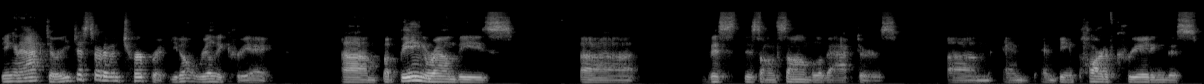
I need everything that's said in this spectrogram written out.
Being an actor, you just sort of interpret. You don't really create. Um, but being around these, uh, this this ensemble of actors um, and and being part of creating this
